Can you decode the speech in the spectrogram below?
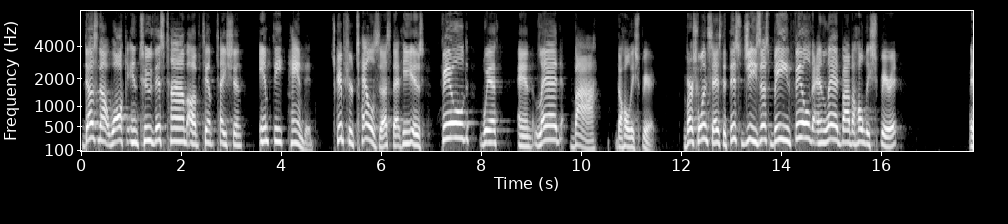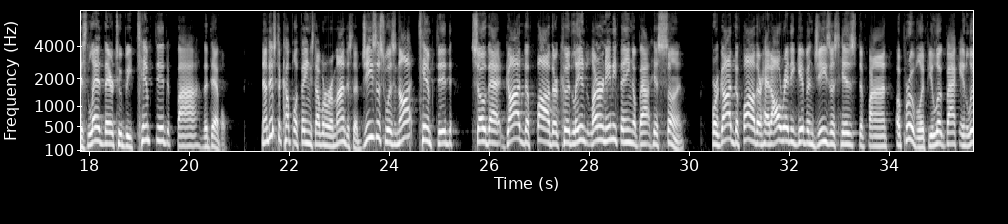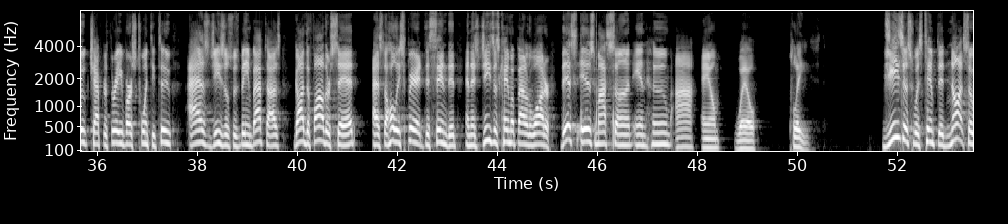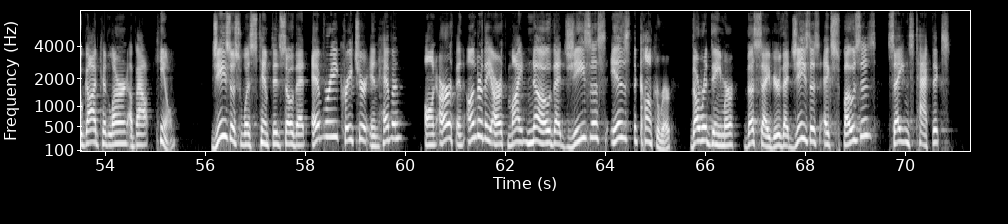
does not walk into this time of temptation empty handed. Scripture tells us that he is filled with and led by the Holy Spirit. Verse 1 says that this Jesus, being filled and led by the Holy Spirit, is led there to be tempted by the devil. Now, just a couple of things I want to remind us of. Jesus was not tempted so that God the Father could learn anything about his Son. For God the Father had already given Jesus his divine approval. If you look back in Luke chapter 3, verse 22, as Jesus was being baptized, God the Father said, as the Holy Spirit descended, and as Jesus came up out of the water, This is my Son in whom I am well pleased. Jesus was tempted not so God could learn about him. Jesus was tempted so that every creature in heaven on earth and under the earth might know that Jesus is the conqueror, the redeemer, the savior, that Jesus exposes Satan's tactics,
